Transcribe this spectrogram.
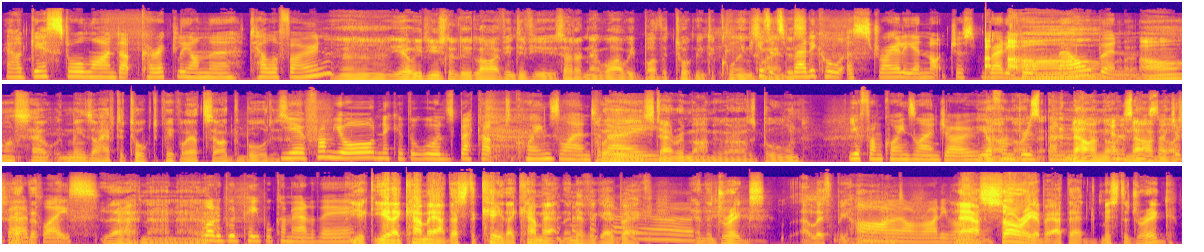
Our guest all lined up correctly on the telephone Uh, yeah, we'd usually do live interviews. I don't know why we bother talking to Queenslanders. because it's radical Australia, not just radical Oh, Melbourne. Oh, so it means I have to talk to people outside the borders. Yeah, from your neck of the woods back up to Queensland today. Please don't remind me where I was born. You're from Queensland, Joe. You're No, from not. Brisbane. No, I'm not. And it's No, not I'm such not. a bad That- place. No, no, no. A lot of good people come out of there. Yeah, yeah, they come out. That's the key. They come out and they never go back. And the dregs are left behind. Oh, alrighty, righty. Now, sorry about that, Mr. Dreg.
